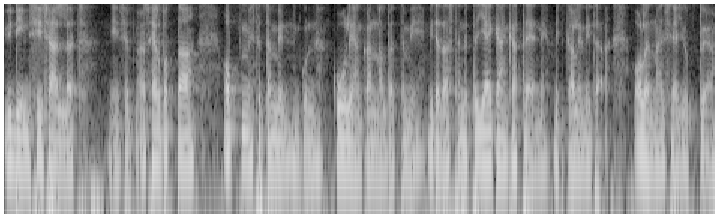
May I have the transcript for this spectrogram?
ydinsisällöt, niin se myös helpottaa oppimista tämän niin kuin kuulijan kannalta, että mitä tästä nyt jäikään käteen, niin mitkä oli niitä olennaisia juttuja.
